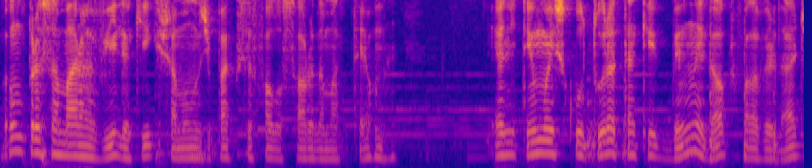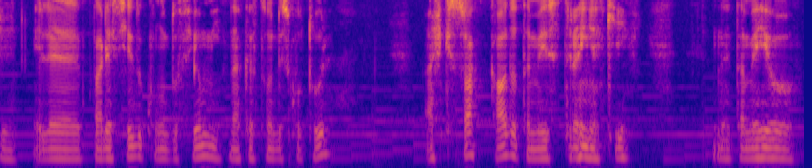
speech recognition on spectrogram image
Vamos para essa maravilha aqui que chamamos de Paxefalossauro da Mattel, né? Ele tem uma escultura até que bem legal, para falar a verdade. Ele é parecido com o do filme na questão da escultura. Acho que só a cauda tá meio estranha aqui. Né? Tá meio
